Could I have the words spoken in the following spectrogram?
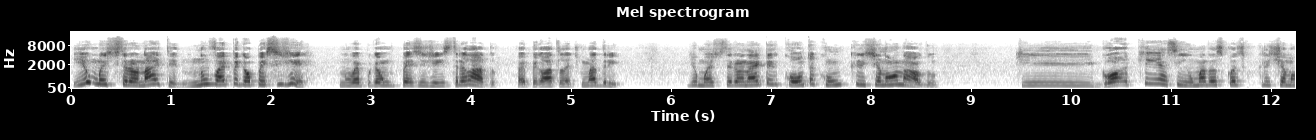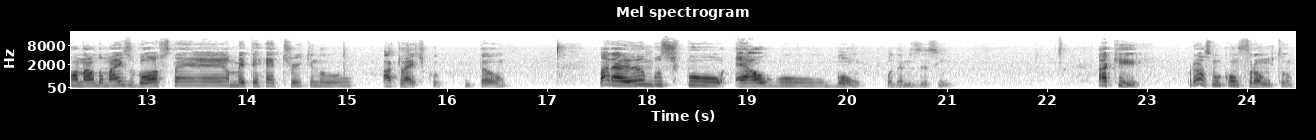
E o Manchester United não vai pegar o PSG. Não vai pegar um PSG estrelado. Vai pegar o Atlético Madrid. E o Manchester United conta com o Cristiano Ronaldo. Que, que assim, uma das coisas que o Cristiano Ronaldo mais gosta é meter hat-trick no Atlético. Então, para ambos, tipo, é algo bom podemos dizer assim. Aqui, próximo confronto:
